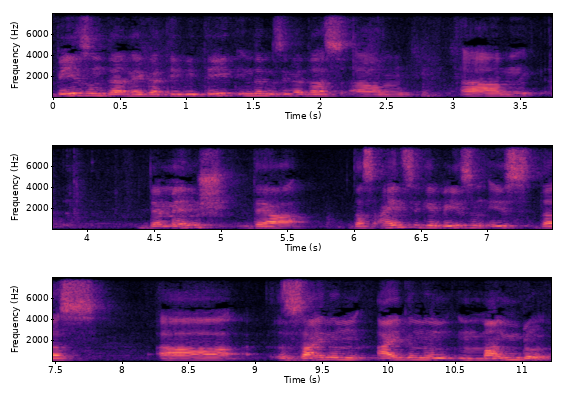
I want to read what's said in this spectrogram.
Wesen der Negativität in dem Sinne, dass ähm, ähm, der Mensch der, das einzige Wesen ist, das äh, seinen eigenen Mangel,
